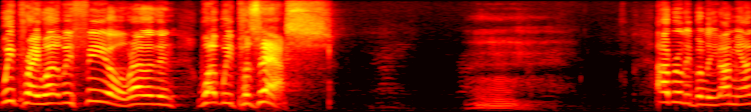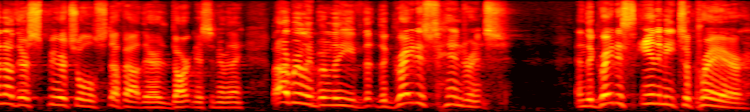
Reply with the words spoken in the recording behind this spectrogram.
We pray what we feel rather than what we possess. Hmm. I really believe, I mean, I know there's spiritual stuff out there, darkness and everything, but I really believe that the greatest hindrance and the greatest enemy to prayer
